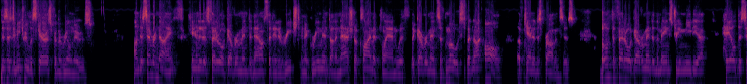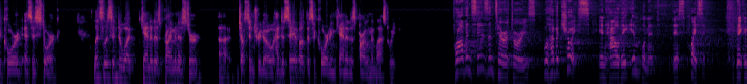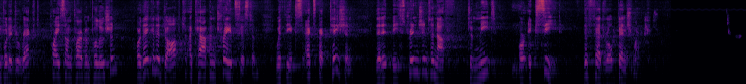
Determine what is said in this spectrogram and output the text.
This is Dimitri Lascaris for The Real News. On December 9th, Canada's federal government announced that it had reached an agreement on a national climate plan with the governments of most, but not all, of Canada's provinces. Both the federal government and the mainstream media hailed this accord as historic. Let's listen to what Canada's Prime Minister, uh, Justin Trudeau, had to say about this accord in Canada's Parliament last week. Provinces and territories will have a choice in how they implement this pricing. They can put a direct price on carbon pollution, or they can adopt a cap and trade system with the ex expectation that it be stringent enough to meet or exceed the federal benchmark.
